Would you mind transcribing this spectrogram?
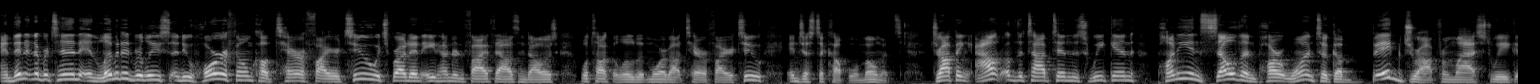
And then at number 10, in limited release, a new horror film called Terrifier 2, which brought in $805,000. We'll talk a little bit more about Terrifier 2 in just a couple of moments. Dropping out of the top 10 this weekend, Ponniyin Selvan Part 1 took a big drop from last week.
